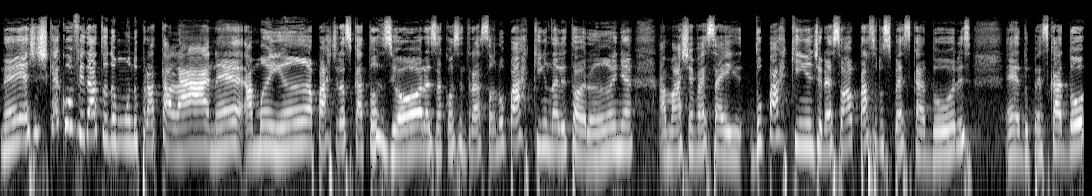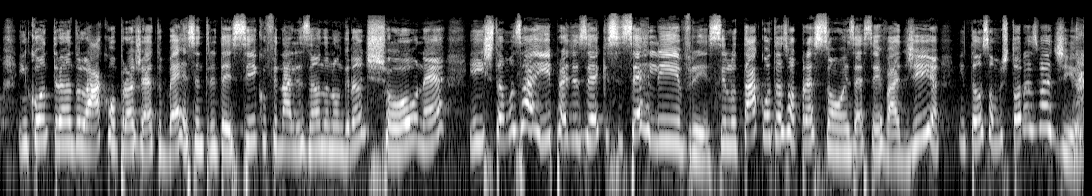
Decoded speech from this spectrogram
Né? E a gente quer convidar todo mundo para estar tá lá, né? Amanhã, a partir das 14 horas, a concentração no Parquinho na Litorânea. A marcha vai sair do Parquinho em direção à Praça dos Pescadores, é, do Pescador, encontrando lá com o projeto BR-135, finalizando num grande show, né? E estamos aí para dizer que se ser livre, se lutar contra as opressões é ser vadia, então somos todas vadias.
